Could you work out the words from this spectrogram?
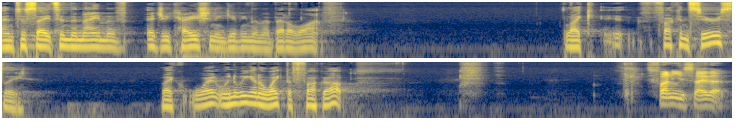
And to say it's in the name of education and giving them a better life. Like, it, fucking seriously. Like, when, when are we going to wake the fuck up? It's funny you say that,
